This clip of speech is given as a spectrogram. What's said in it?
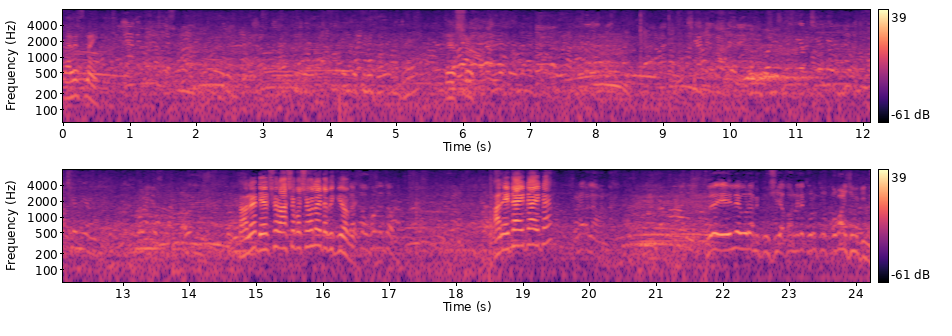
ব্যালেন্স নাই। দেড়শো। তাহলে দেড়শোর আশেপাশে হলে এটা বিক্রি হবে। আর এটা এটা এটা? ওরা আমি পুষি এখন এটা কোরবানির সময় কিনি।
